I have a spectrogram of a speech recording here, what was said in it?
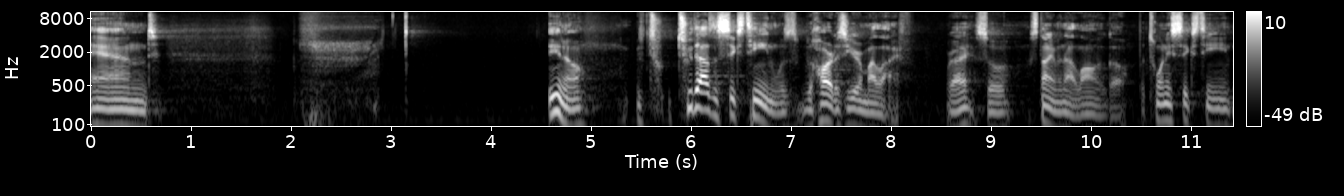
And you know, 2016 was the hardest year of my life, right? So it's not even that long ago. But 2016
